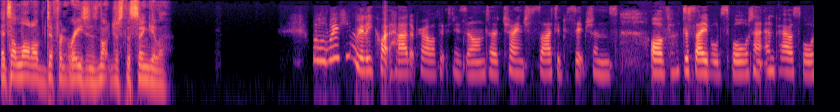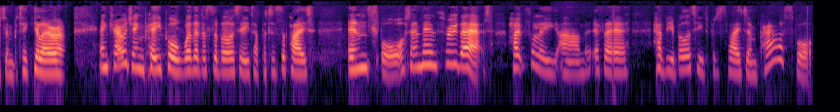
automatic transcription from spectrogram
it's a lot of different reasons, not just the singular. Well, we're working really quite hard at Paralympics New Zealand to change society perceptions of disabled sport and para sport in particular, encouraging people with a disability to participate in sport, and then through that, hopefully, um, if they have the ability to participate in para sport,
